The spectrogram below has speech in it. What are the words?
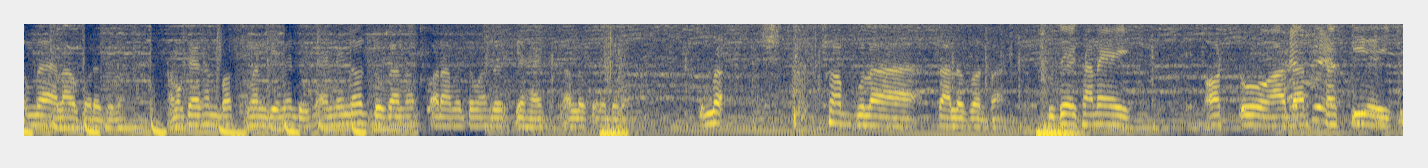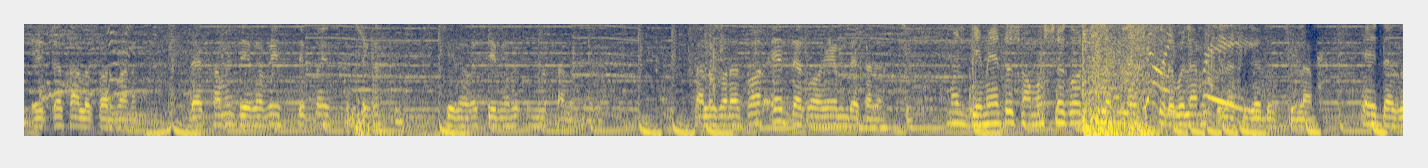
তোমরা অ্যালাউ করে দিলে আমাকে এখন বর্তমান গেমে ঢুকাই নিল ঢুকানোর পর আমি তোমাদেরকে হ্যাক চালু করে দিলাম। তোমরা সবগুলা চালু করবা। শুধু এখানে এই অটো আদার্স কি এই এটা চালু করবা না। দেখো আমি যেভাবে স্টেপ বাই স্টেপ দেখাচ্ছি সেভাবে সেভাবে তোমরা চালু করবে। চালু করার পর এর দেখো এম দেখা যাচ্ছে। আমার গেমে একটু সমস্যা করছিলাম করে বলে আমি ক্লাসিকে ঢুকছিলাম। এই দেখো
